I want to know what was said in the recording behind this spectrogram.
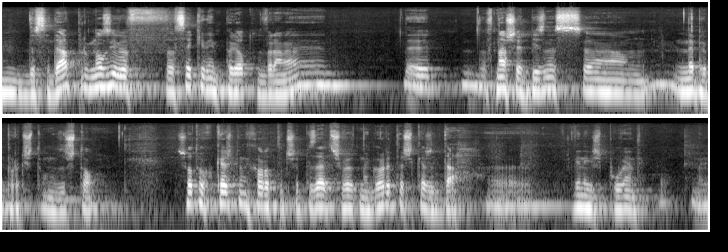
Да се дават прогнози в, във всеки един период от време е в нашия бизнес а, непрепоръчително. Защо? Защото ако кажете на хората, че пазарите ще върват нагоре, те ще кажат да. Винаги ще половината. Нали,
